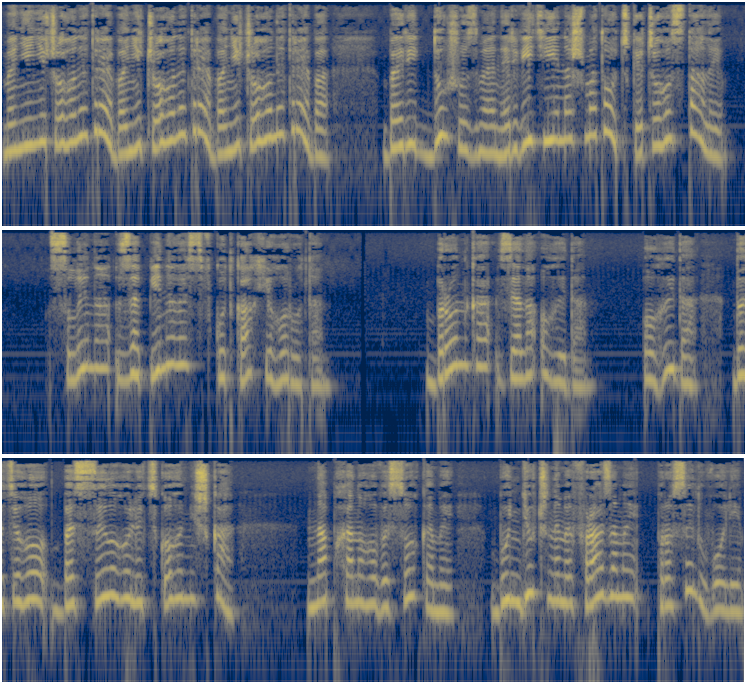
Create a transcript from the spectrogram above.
Мені нічого не треба, нічого не треба, нічого не треба. Беріть душу з мене, рвіть її на шматочки, чого стали. Слина запінилась в кутках його рота. Бронка взяла огида. Огида до цього безсилого людського мішка, напханого високими, бундючними фразами про силу волі,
